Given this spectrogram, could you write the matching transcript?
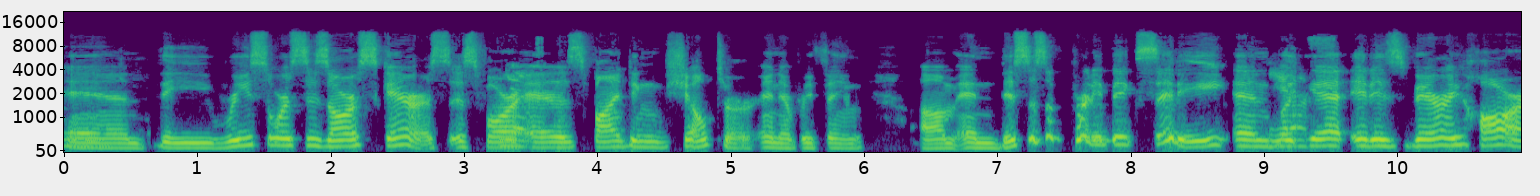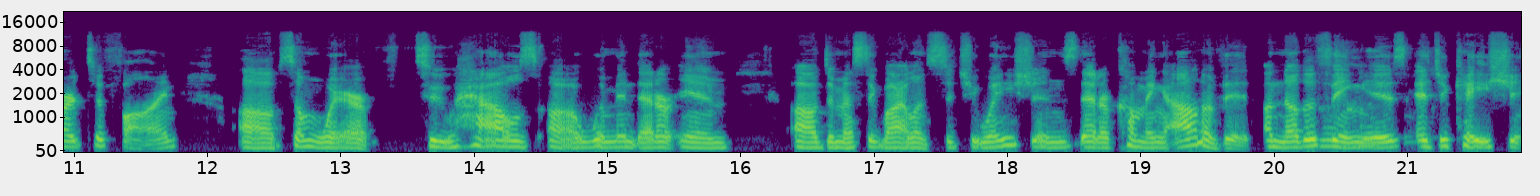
mm-hmm. and the resources are scarce as far yes. as finding shelter and everything. Um, and this is a pretty big city and yes. but yet it is very hard to find uh, somewhere to house uh, women that are in uh, domestic violence situations that are coming out of it. Another thing mm-hmm. is education.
